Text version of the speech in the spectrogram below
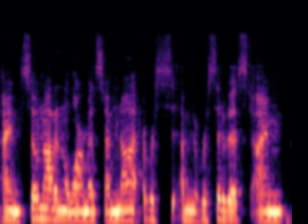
I'm so not an alarmist. I'm not a rec- I'm a recidivist. I'm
